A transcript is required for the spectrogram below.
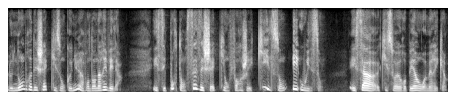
le nombre d'échecs qu'ils ont connus avant d'en arriver là. Et c'est pourtant ces échecs qui ont forgé qui ils sont et où ils sont. Et ça, qu'ils soient européens ou américains.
